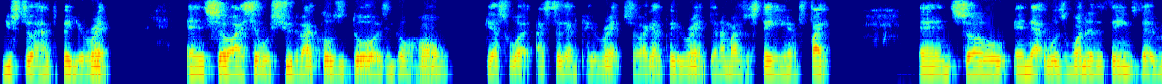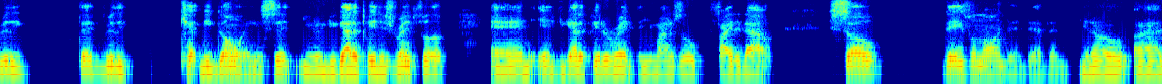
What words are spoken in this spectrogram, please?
you still have to pay your rent. And so I said, well, shoot, if I close the doors and go home, guess what? I still got to pay rent. So I got to pay rent. Then I might as well stay here and fight. And so, and that was one of the things that really, that really kept me going. He said, you know, you got to pay this rent, Phillip. And if you got to pay the rent, then you might as well fight it out. So days were long then, Devin. You know, uh,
